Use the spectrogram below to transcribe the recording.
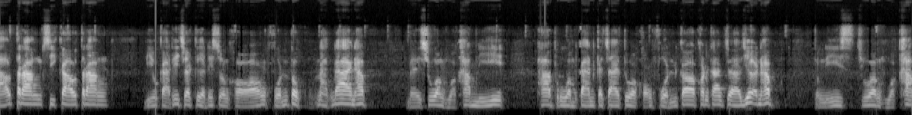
าวตรังสีกาวตรัง มีโอกาสที่จะเกิดในส่วนของฝนตกหนักได้นะครับ ในช่วงหัวค่ำนี้ ภาพรวมการกระจายตัวของฝนก็ค่อนข้างจะเยอะนะครับ ตรงนี้ช่วงหัวค่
